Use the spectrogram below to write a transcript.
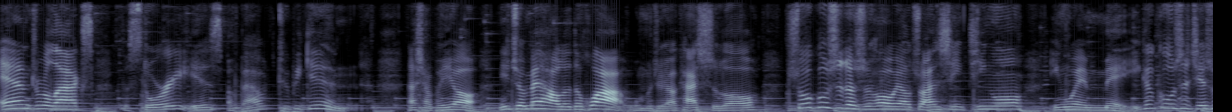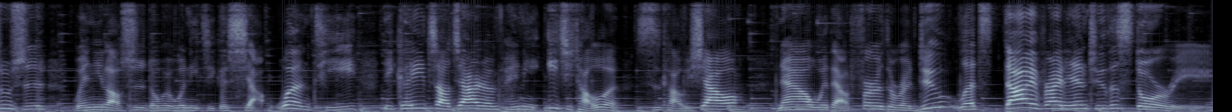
and relax. The story is about to begin. 那小朋友，你准备好了的话，我们就要开始喽。说故事的时候要专心听哦，因为每一个故事结束时，维尼老师都会问你几个小问题，你可以找家人陪你一起讨论、思考一下哦。Now, without further ado, let's dive right into the story.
